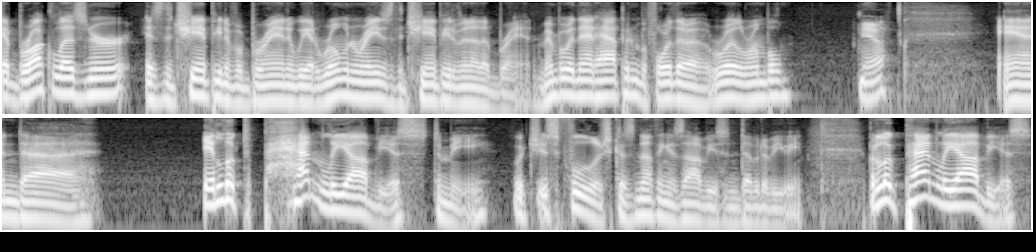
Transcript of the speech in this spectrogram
had Brock Lesnar as the champion of a brand, and we had Roman Reigns as the champion of another brand. Remember when that happened before the Royal Rumble? Yeah. And uh, it looked patently obvious to me, which is foolish because nothing is obvious in WWE. But it looked patently obvious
